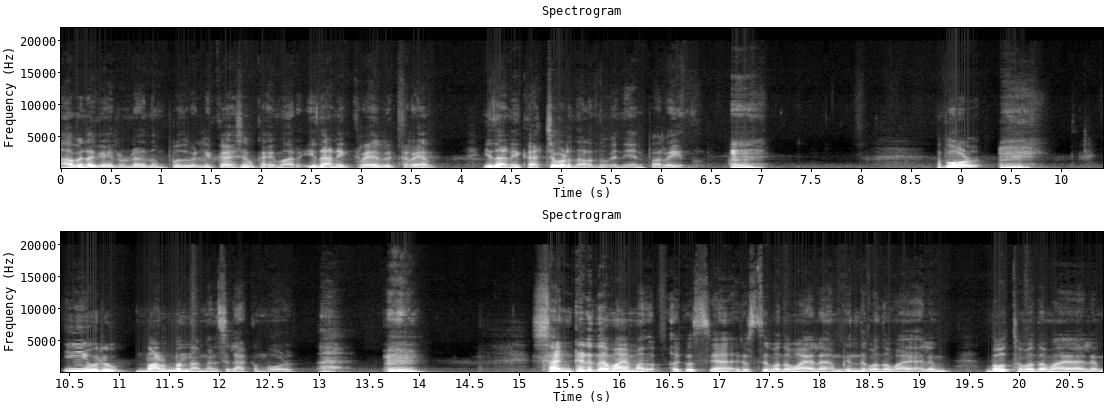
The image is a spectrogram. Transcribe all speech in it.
അവന്റെ കയ്യിലുണ്ടായിരുന്ന മുപ്പത് വെള്ളിക്കാശും കൈമാറി. ഇതാണ് ഈ ക്രയവിക്രയം. ഇതാണ് ഈ കച്ചവടം നടന്നു എന്ന് ഞാൻ പറയുന്നു. അപ്പോൾ ഈ ഒരു മർമ്മം നാം മനസ്സിലാക്കുമ്പോൾ സംഘടിതമായ മതം. അത് ക്രിസ്ത്യ ക്രിസ്ത്യ മതമായാലും ഹിന്ദു മതമായാലും ബൗദ്ധമതമായാലും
